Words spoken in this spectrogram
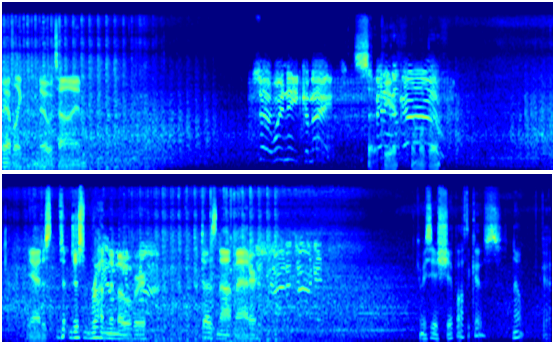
We have like no time. Sir, we need commands. Set up here, then we'll go. Yeah, just just run them over. Does not matter. Can we see a ship off the coast? Nope. Okay.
